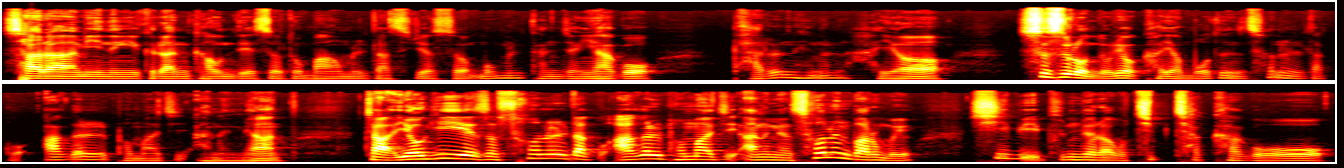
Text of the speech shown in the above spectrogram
사람이 능히 그러한 가운데서도 마음을 다스려서 몸을 단정히 하고 바른 행을 하여 스스로 노력하여 모든 선을 닦고 악을 범하지 않으면 자 여기에서 선을 닦고 악을 범하지 않으면 선은 바로 뭐예요? 시비 분별하고 집착하고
